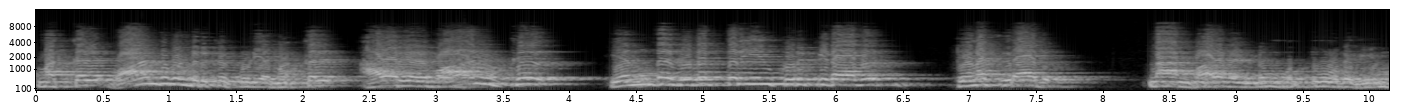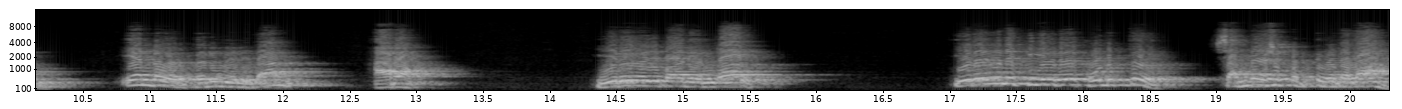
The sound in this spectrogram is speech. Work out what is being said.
மக்கள் வாழ்ந்து கொண்டிருக்கக்கூடிய மக்கள் அவர்கள் வாழ்வுக்கு எந்த விதத்திலையும் குறுக்கிடாது பிணக்கிறாது. நான் வாழ வேண்டும் ஒட்டும் உதவியும் என்ற ஒரு பெருமெறிதான் அறம். இறை வழிபாடு என்றால் இறைவனுக்கு ஏதோ கொடுத்து சந்தோஷப்பட்டு விடலாம்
